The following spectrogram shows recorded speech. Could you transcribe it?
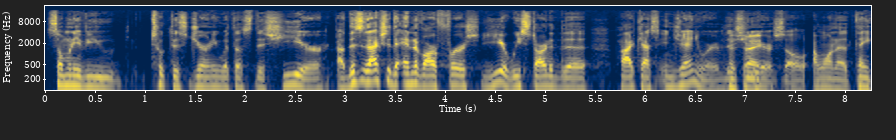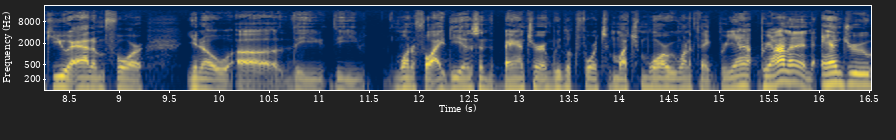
so many of you took this journey with us this year. Uh, this is actually the end of our first year. We started the podcast in January of this right. year. So, I want to thank you, Adam, for you know uh, the the wonderful ideas and the banter, and we look forward to much more. We want to thank Brianna, Brianna and Andrew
